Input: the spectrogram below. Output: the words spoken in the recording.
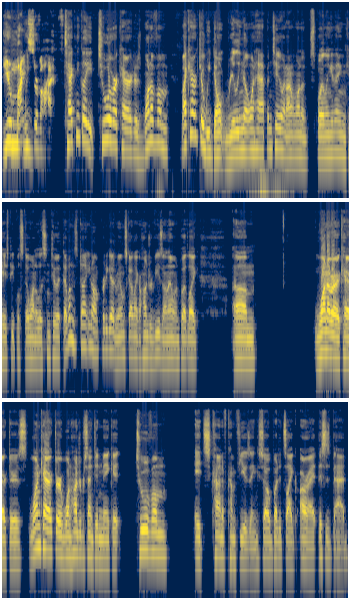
you might We- survive technically two of our characters one of them my character we don't really know what happened to and i don't want to spoil anything in case people still want to listen to it that one's done you know pretty good we almost got like 100 views on that one but like um one of our characters one character 100% didn't make it two of them it's kind of confusing so but it's like all right this is bad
